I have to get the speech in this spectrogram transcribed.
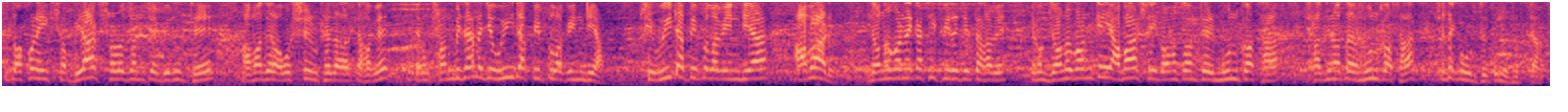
তো তখন এই বিরাট ষড়যন্ত্রের বিরুদ্ধে আমাদের অবশ্যই উঠে দাঁড়াতে হবে এবং সংবিধানে যে we the people of India সেই we the people of India আবার জনগণের কাছেই ফিরে যেতে হবে এবং জনগণকেই আবার সেই গণতন্ত্রের মূল কথা স্বাধীনতার মূল কথা সেটাকে ঊর্ধ্বে তুলে ধরতে হবে।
